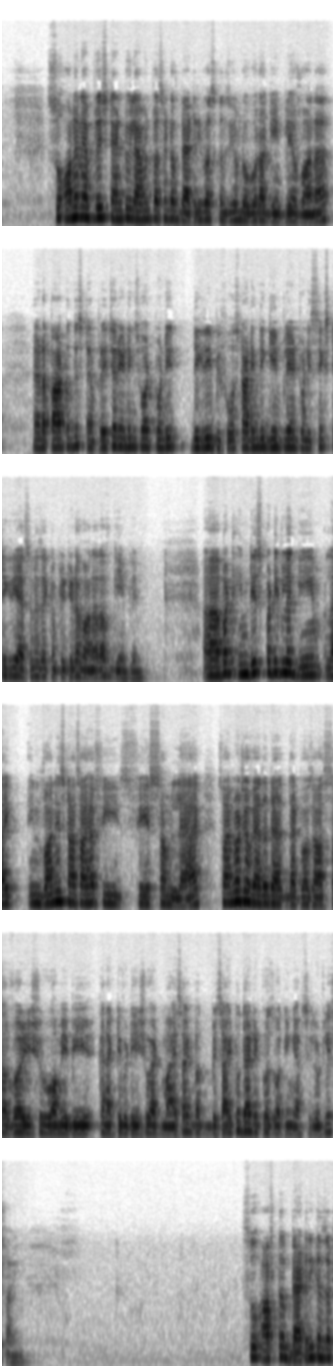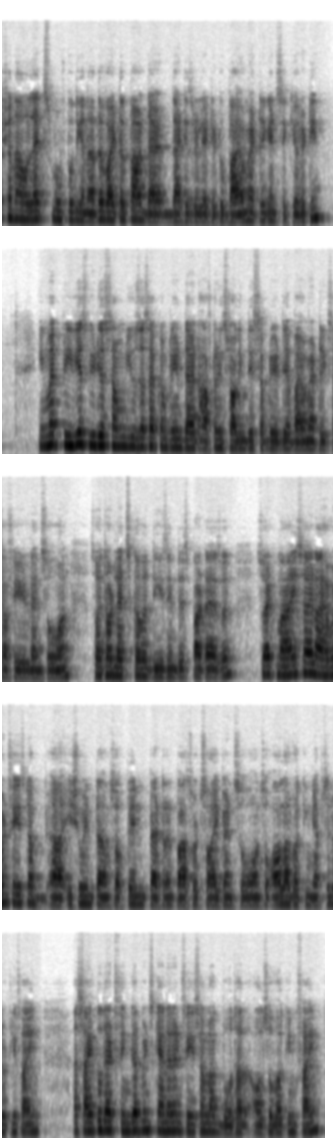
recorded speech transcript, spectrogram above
so on an average 10 to 11% of battery was consumed over a gameplay of 1 hour and a part of this temperature readings were 20 degree before starting the gameplay and 26 degree as soon as I completed a 1 hour of gameplay. Uh, but in this particular game like in one instance I have faced some lag so I'm not sure whether that that was a server issue or maybe connectivity issue at my side but beside to that it was working absolutely fine. So after battery consumption now let's move to the another vital part that, that is related to biometric and security. in my previous videos some users have complained that after installing this update their biometrics are failed and so on. So i thought let's cover these in this part as well. So at my side i haven't faced a uh, issue in terms of pin pattern password swipe and so on. So all are working absolutely fine. Aside to that fingerprint scanner and face unlock both are also working fine.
